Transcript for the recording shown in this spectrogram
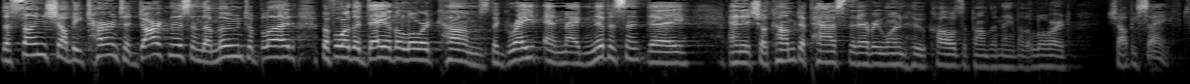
The sun shall be turned to darkness and the moon to blood before the day of the Lord comes, the great and magnificent day. And it shall come to pass that everyone who calls upon the name of the Lord shall be saved.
